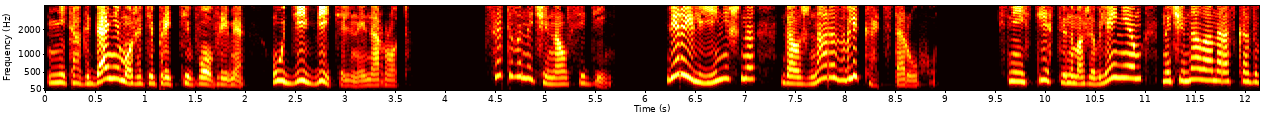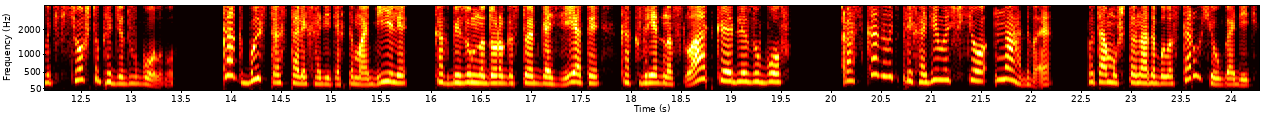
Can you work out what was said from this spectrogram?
«Никогда не можете прийти вовремя! Удивительный народ!» С этого начинался день. Вера Ильинична должна развлекать старуху. С неестественным оживлением начинала она рассказывать все, что придет в голову. Как быстро стали ходить автомобили, как безумно дорого стоят газеты, как вредно сладкое для зубов. Рассказывать приходилось все надвое, потому что надо было старухе угодить,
